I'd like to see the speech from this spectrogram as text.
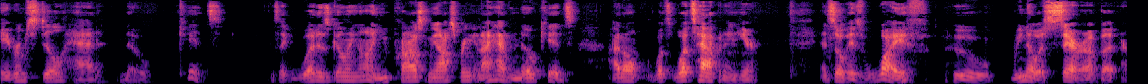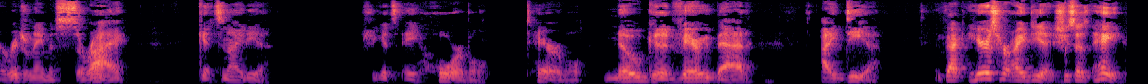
Abram still had no kids. It's like, what is going on? You promised me offspring and I have no kids. I don't, what's, what's happening here? And so his wife, who we know as Sarah, but her original name is Sarai, gets an idea. She gets a horrible, terrible, no good, very bad idea. In fact, here's her idea. She says, Hey,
